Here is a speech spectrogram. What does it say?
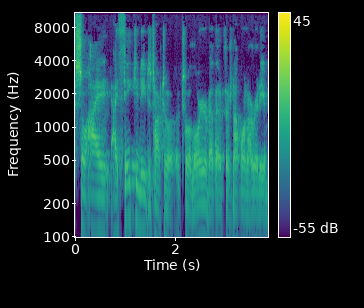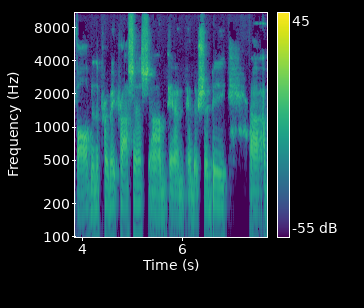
so I I think you need to talk to a, to a lawyer about that if there's not one already involved in the probate process, um, and and there should be. Uh,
